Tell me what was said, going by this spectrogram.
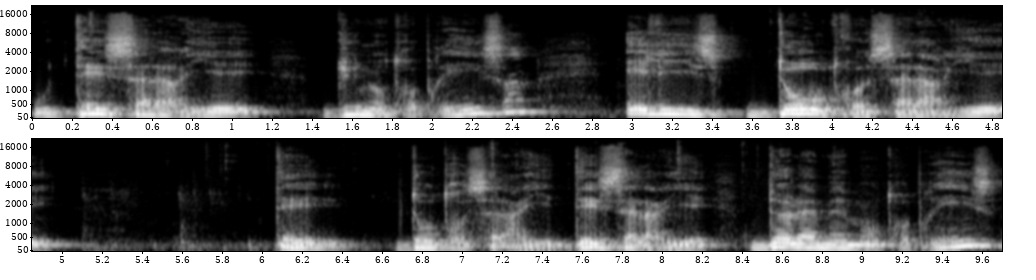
où des salariés d'une entreprise élisent d'autres salariés des d'autres salariés, des salariés de la même entreprise,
